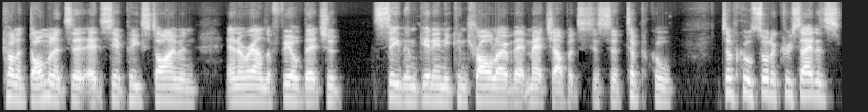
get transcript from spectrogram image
kind of dominance at, at set piece time and and around the field that should see them get any control over that matchup. It's just a typical typical sort of Crusaders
